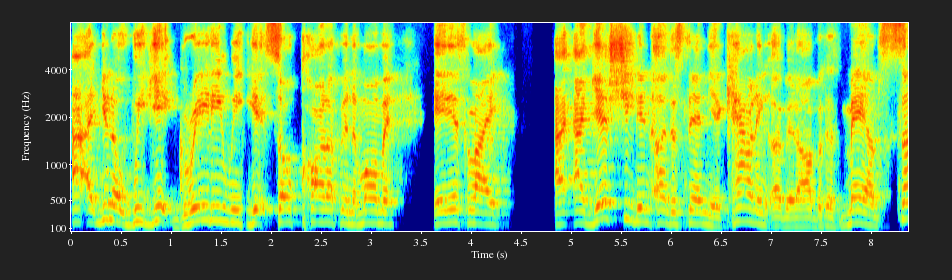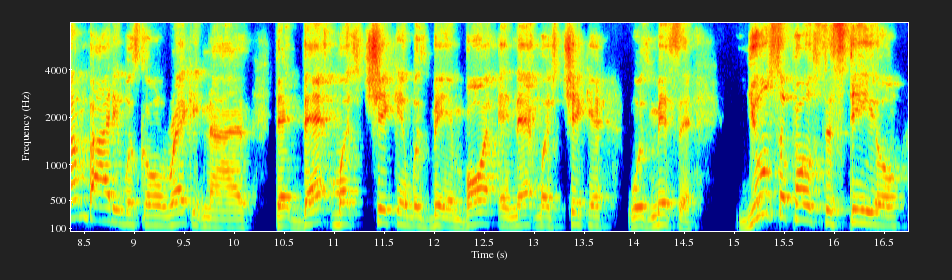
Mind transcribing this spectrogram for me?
I, you know, we get greedy, we get so caught up in the moment, and it's like I, I guess she didn't understand the accounting of it all because, ma'am, somebody was going to recognize that that much chicken was being bought and that much chicken was missing. You're supposed to steal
